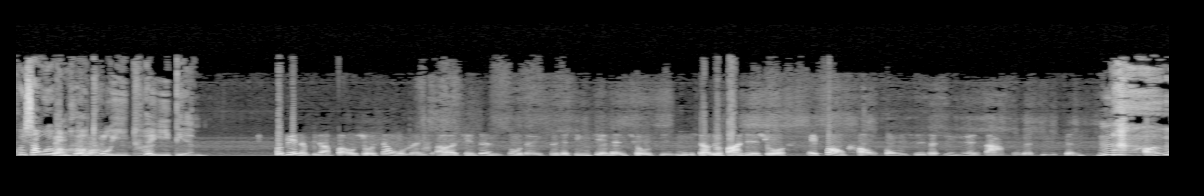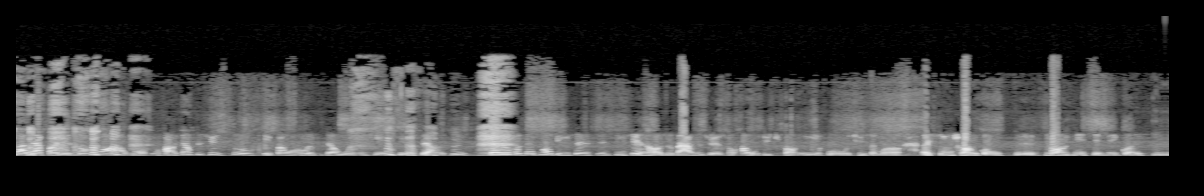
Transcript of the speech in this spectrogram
会稍微往后退一退一点。会变得比较保守，像我们呃前阵子做的这个新鲜人求职意向，就发现说，哎，报考公职的意愿大幅的提升，嗯，好像大家发现说，哇，我我好像是去做铁饭碗会比较稳一点点这样子。但如果在太平盛世、景气很好的时候，大家就觉得说，啊，我去创业或者我去什么呃新创公司冒一点险没关系。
